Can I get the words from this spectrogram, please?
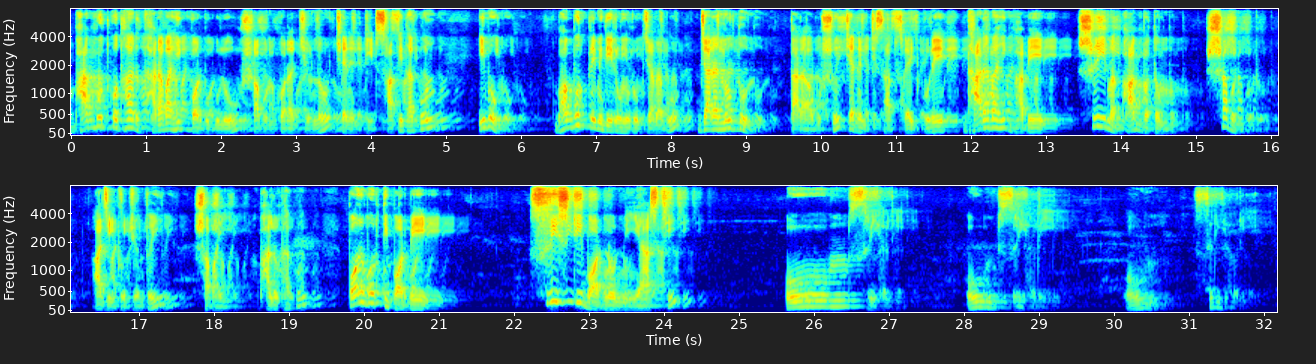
ভাগবত কথার ধারাবাহিক পর্বগুলো শ্রবণ করার জন্য চ্যানেলটির সাথে থাকুন এবং ভগবত প্রেমীদের অনুরোধ জানাব, যারা নতুন, তারা অবশ্যই চ্যানেলটি সাবস্ক্রাইব করে ধারাবাহিকভাবে শ্রীমদ্ ভাগবতম শ্রবণ করুন। আজ এই পর্যন্তই। সবাই ভালো থাকুন। পরবর্তী পর্বে সৃষ্টি বর্ণন নিয়ে আসছি। ওম শ্রীহরি। ওম শ্রীহরি ওম শ্রীহরি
